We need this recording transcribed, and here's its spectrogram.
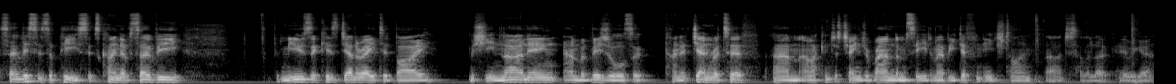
so this is a piece. It's kind of so the the music is generated by machine learning and the visuals are kind of generative um, and I can just change a random seed and maybe different each time. Uh, just have a look. Here we go.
